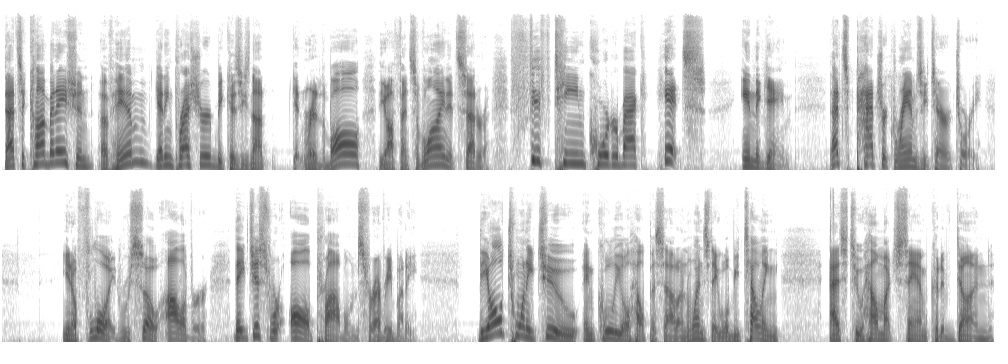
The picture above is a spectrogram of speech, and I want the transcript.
That's a combination of him getting pressured because he's not getting rid of the ball, the offensive line, etc. 15 quarterback hits in the game. That's Patrick Ramsey territory. You know, Floyd, Rousseau, Oliver, they just were all problems for everybody. The All 22, and Cooley will help us out on Wednesday, will be telling as to how much Sam could have done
